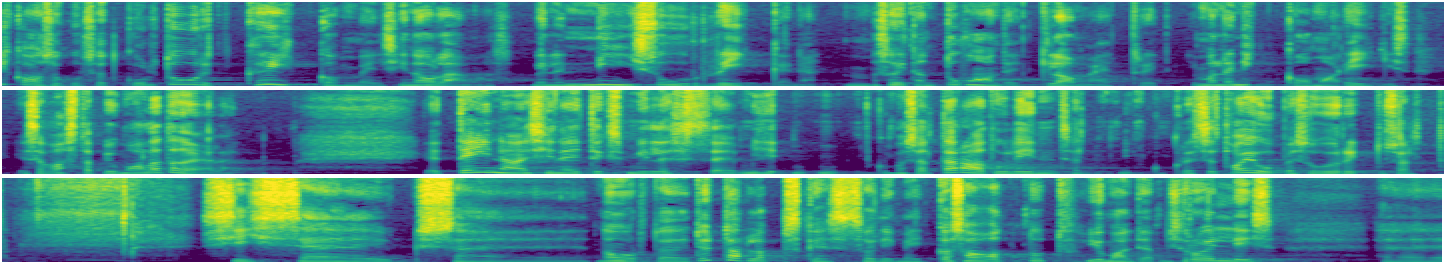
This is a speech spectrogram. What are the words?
igasugused kultuurid, kõik on meil siin olemas. meil on nii suur riik, on ju, ma sõidan tuhandeid kilomeetreid ja ma olen ikka oma riigis ja see vastab jumala tõele ja teine asi näiteks, millesse, kui ma sealt ära tulin, sealt konkreetselt ajupesuürituselt, siis üks äh, noor tütarlaps, kes oli meid ka saatnud, jumal teab mis rollis, äh,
